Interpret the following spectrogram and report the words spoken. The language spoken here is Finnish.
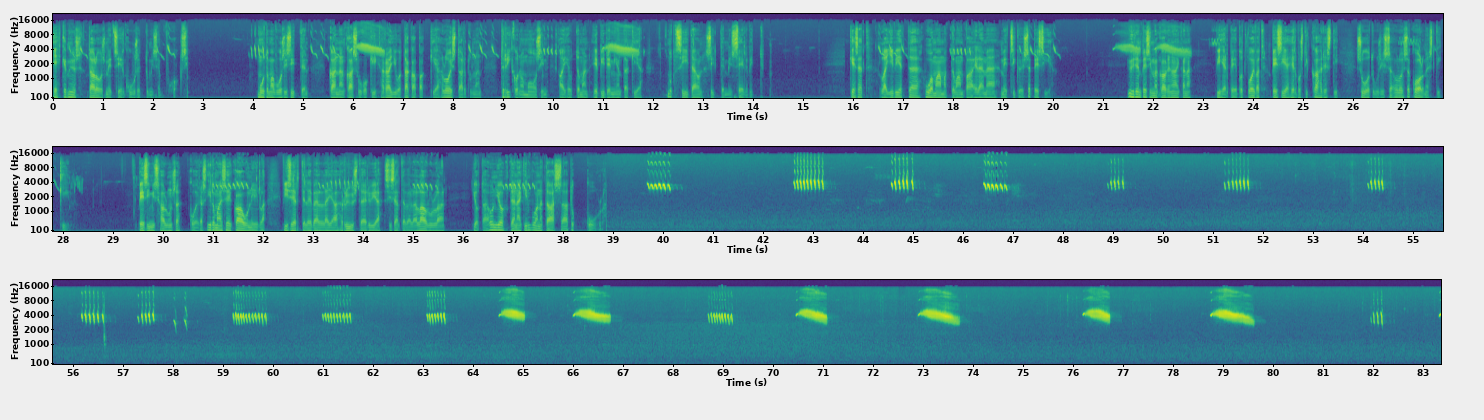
ehkä myös talousmetsien kuusettumisen vuoksi. Muutama vuosi sitten kannan kasvu koki rajua takapakkia loistartunnan trikonomoosin aiheuttaman epidemian takia, mutta siitä on sitten selvitty. Kesät laji viettää huomaamattomampaa elämää metsiköissä pesien. Yhden pesimäkauden aikana viherpeepot voivat pesiä helposti kahdesti, suotuisissa oloissa kolmestikin. Pesimishalunsa koiras ilmaisee kauniilla, visertelevällä ja ryystäilyjä sisältävällä laulullaan, jota on jo tänäkin vuonna taas saatu kuulla.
